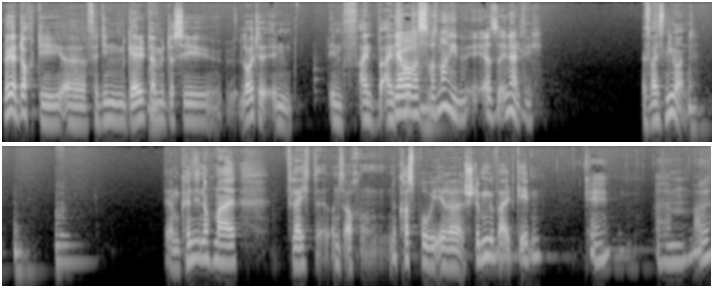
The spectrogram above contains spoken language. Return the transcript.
Naja, doch, die äh, verdienen Geld damit, dass sie Leute in, in ein, beeinflussen. Ja, aber was, was machen die denn? Also inhaltlich. Das weiß niemand. Ähm, können Sie noch mal vielleicht uns auch eine Kostprobe Ihrer Stimmengewalt geben? Okay. Ähm, warte.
